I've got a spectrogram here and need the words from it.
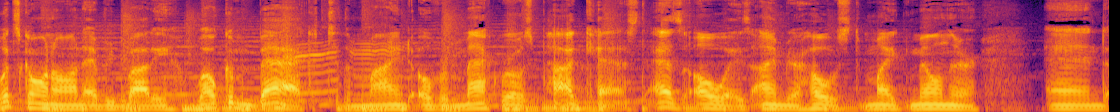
What's going on, everybody? Welcome back to the Mind Over Macros podcast. As always, I'm your host, Mike Milner, and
